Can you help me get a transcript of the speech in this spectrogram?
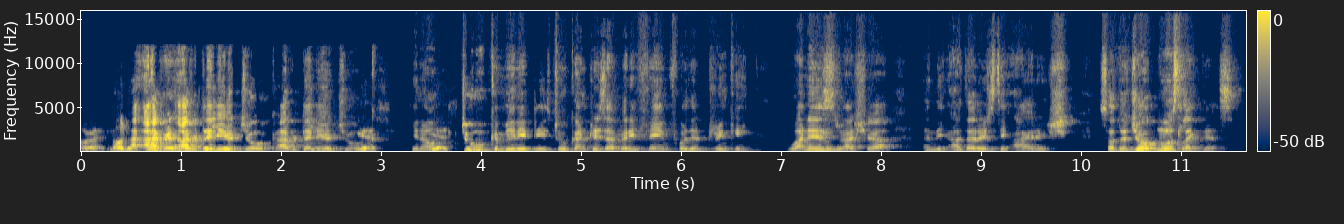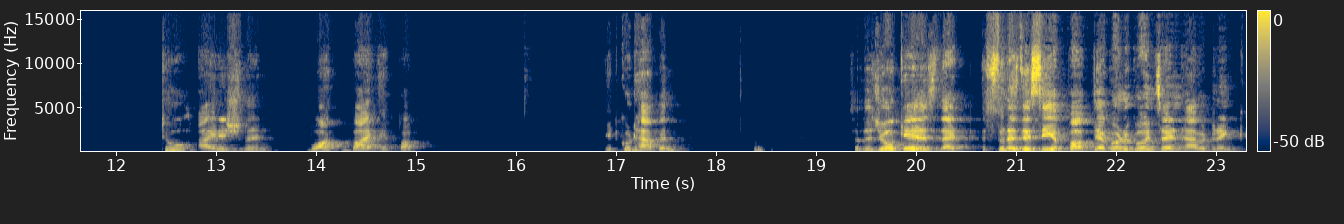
All right, not. I, I, will, I will tell you a joke. I will tell you a joke. Yes. You know, yes. two communities, two countries are very famed for their drinking. One is mm-hmm. Russia, and the other is the Irish. So the joke mm-hmm. goes like this: Two Irishmen walk by a pub. It could happen. So the joke is that as soon as they see a pub, they're going to go inside and have a drink.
